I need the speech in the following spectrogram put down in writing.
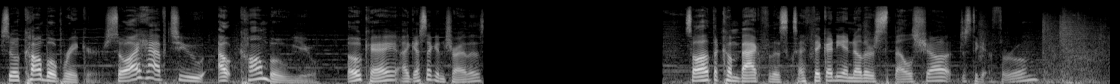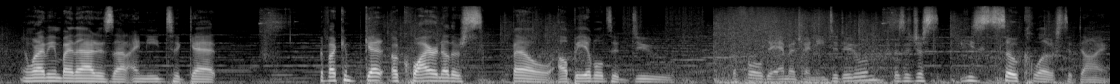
So a combo breaker. So I have to out combo you. Okay, I guess I can try this. So I'll have to come back for this because I think I need another spell shot just to get through him. And what I mean by that is that I need to get... If I can get acquire another spell, I'll be able to do the full damage I need to do to him. Because it just... He's so close to dying.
